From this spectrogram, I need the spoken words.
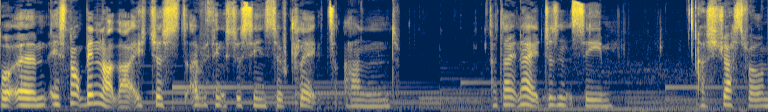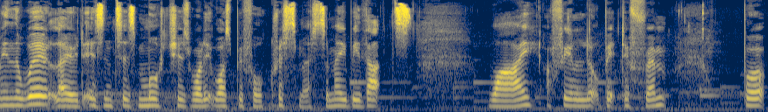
But um, it's not been like that. It's just everything's just seems to have clicked, and I don't know. It doesn't seem as stressful. I mean, the workload isn't as much as what it was before Christmas, so maybe that's why I feel a little bit different. But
